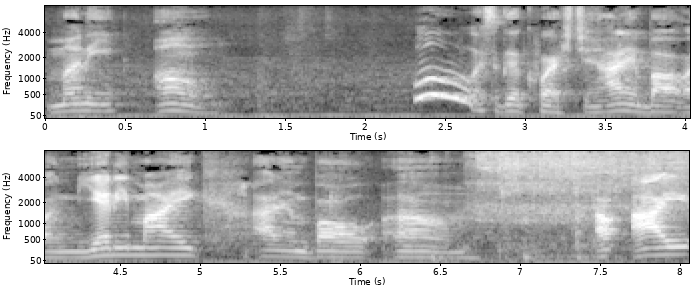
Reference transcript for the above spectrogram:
money on Woo, that's a good question. I didn't buy a Yeti mic. I didn't buy um, I,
